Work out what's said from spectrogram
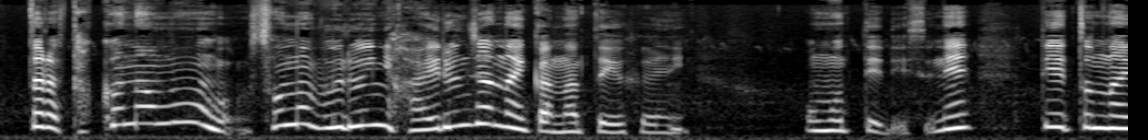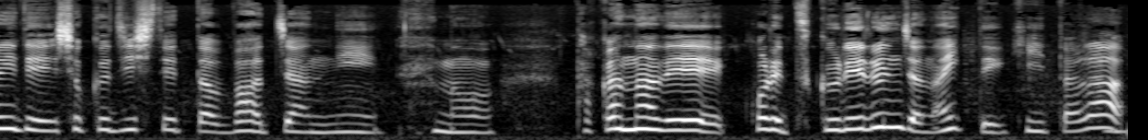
ったら高菜もその部類に入るんじゃないかなというふうに思ってですね。で隣で食事してたばあちゃんにあの高菜でこれ作れるんじゃないって聞いたら、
